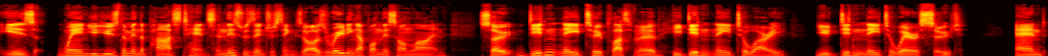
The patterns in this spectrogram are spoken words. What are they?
is when you use them in the past tense. And this was interesting. So, I was reading up on this online. So, didn't need to plus verb. He didn't need to worry. You didn't need to wear a suit. And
